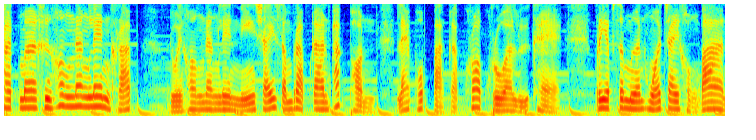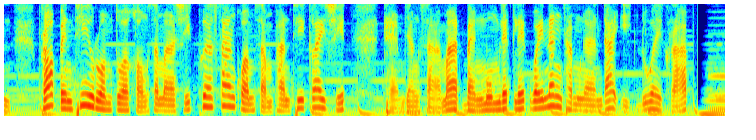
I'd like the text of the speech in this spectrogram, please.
ถัดมาคือห้องนั่งเล่นครับ โดยห้องนั่งเล่นนี้ใช้สำหรับการพักผ่อน และพบปะกับครอบครัวหรือแขก เปรียบเสมือนหัวใจของบ้าน เพราะเป็นที่รวมตัวของสมาชิกเพื่อสร้างความสัมพันธ์ที่ใกล้ชิด แถมยังสามารถแบ่งมุมเล็กๆ ไว้นั่งทำงานได้อีกด้วยครับ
